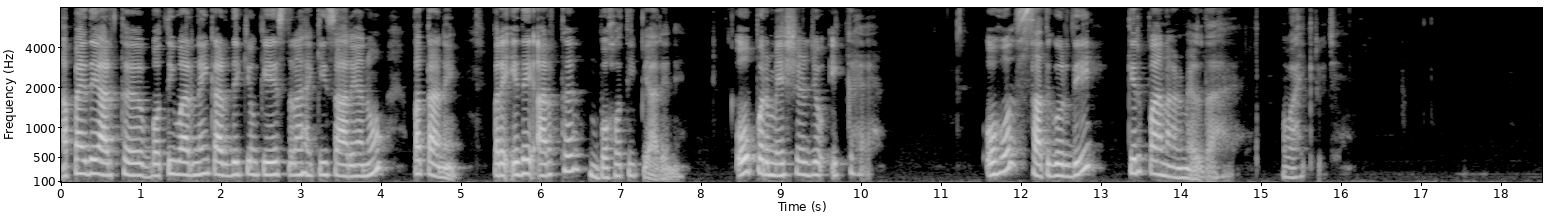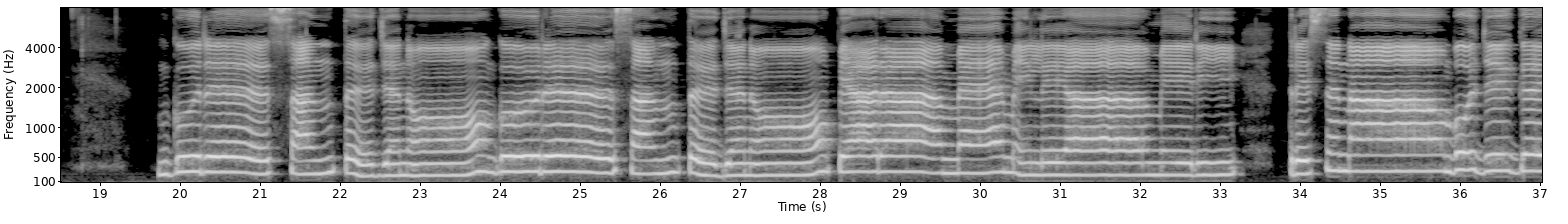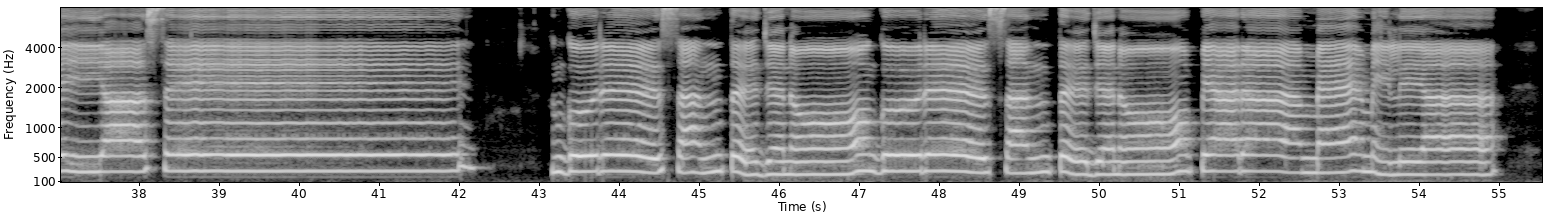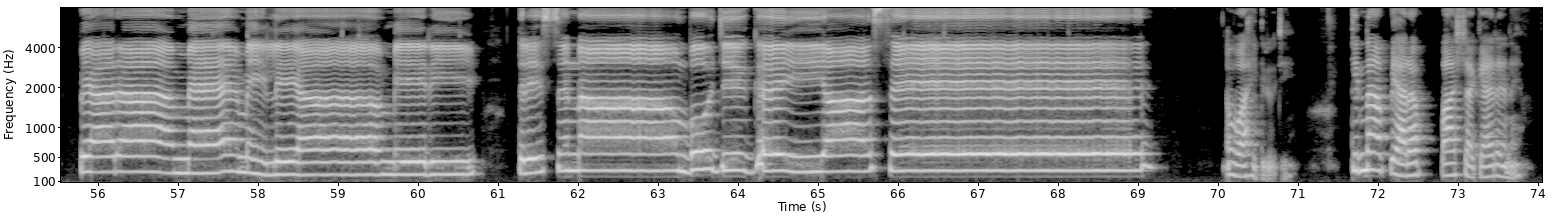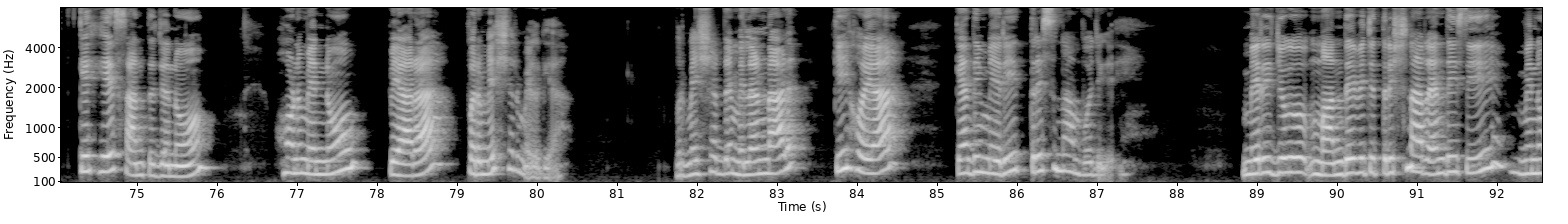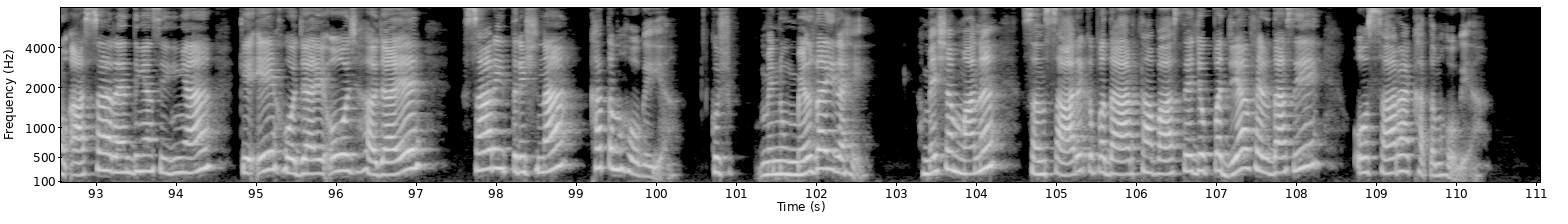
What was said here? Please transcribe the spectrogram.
ਆਪਾਂ ਇਹਦੇ ਅਰਥ ਬਹੁਤੀ ਵਾਰ ਨਹੀਂ ਕਰਦੇ ਕਿਉਂਕਿ ਇਸ ਤਰ੍ਹਾਂ ਹੈ ਕਿ ਸਾਰਿਆਂ ਨੂੰ ਪਤਾ ਨਹੀਂ ਪਰ ਇਹਦੇ ਅਰਥ ਬਹੁਤ ਹੀ ਪਿਆਰੇ ਨੇ। ਉਹ ਪਰਮੇਸ਼ਰ ਜੋ ਇੱਕ ਹੈ, ਉਹ ਸਤਿਗੁਰ ਦੀ ਕਿਰਪਾ ਨਾਲ ਮਿਲਦਾ ਹੈ। ਵਾਹਿਗੁਰੂ ਜੀ। ਗੁਰ ਸੰਤ ਜਨੋ, ਗੁਰ ਸੰਤ ਜਨੋ, ਪਿਆਰਾ ਮੈਂ ਮਿਲਿਆ ਮੇਰੀ। ਤ੍ਰਿਸ਼ਨਾ ਬੁਝ ਗਈ ਆਸੇ। ਗੁਰ ਸੰਤ ਜਨੋ, ਗੁਰ ਸੰਤ ਜਨੋ ਪਿਆਰਾ ਮੈਂ ਮਿਲਿਆ। ਪਿਆਰਾ ਮੈਂ ਮਿਲਿਆ ਮੇਰੀ ਤ੍ਰਿਸ਼ਨਾ ਬੁਝ ਗਈ ਆਸੇ। ਵਾਹਿਗੁਰੂ ਜੀ, ਕਿੰਨਾ ਪਿਆਰਾ ਪਾਸ਼ਾ ਕਹਿ ਰਹੇ ਨੇ ਕਿ हे ਸੰਤ ਜਨੋ, ਹੁਣ ਮੈਨੂੰ ਪਿਆਰਾ ਪਰਮੇਸ਼ਰ ਮਿਲ ਗਿਆ। ਪਰਮੇਸ਼ਰ ਦੇ ਮਿਲਣ ਨਾਲ ਕੀ ਹੋਇਆ? ਕਹਿੰਦੀ, ਮੇਰੀ ਤ੍ਰਿਸ਼ਨਾ ਬੁਝ ਗਈ। ਮੇਰੀ ਜੋ ਮਨ ਦੇ ਵਿੱਚ ਤ੍ਰਿਸ਼ਨਾ ਰਹਿੰਦੀ ਸੀ, ਮੈਨੂੰ ਆਸਾਂ ਰਹਿੰਦੀਆਂ ਸੀਗੀਆਂ ਕਿ ਇਹ ਹੋ ਜਾਏ, ਉਹ ਹੋ ਜਾਏ, ਸਾਰੀ ਤ੍ਰਿਸ਼ਨਾ ਖਤਮ ਹੋ ਗਈ ਆ। ਕੁਝ ਮੈਨੂੰ ਮਿਲਦਾ ਹੀ ਰਹੇ। ਹਮੇਸ਼ਾ ਮਨ ਸੰਸਾਰਿਕ ਪਦਾਰਥਾਂ ਵਾਸਤੇ ਜੋ ਭੱਜਿਆ ਫਿਰਦਾ ਸੀ, ਉਹ ਸਾਰਾ ਖਤਮ ਹੋ ਗਿਆ।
